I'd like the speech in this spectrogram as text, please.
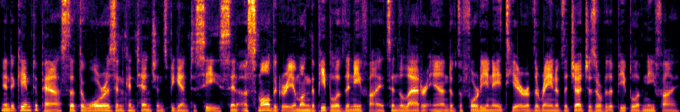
And it came to pass that the wars and contentions began to cease in a small degree among the people of the Nephites in the latter end of the forty and eighth year of the reign of the judges over the people of Nephi.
